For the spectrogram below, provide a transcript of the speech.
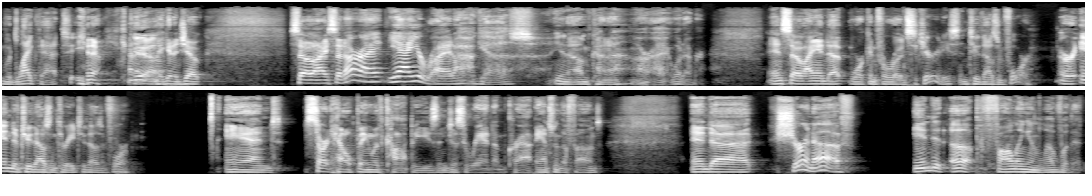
would like that. You know, kind of yeah. making a joke. So I said, all right, yeah, you're right. I guess, you know, I'm kind of, all right, whatever. And so I end up working for Rhodes Securities in 2004 or end of 2003, 2004 and start helping with copies and just random crap, answering the phones. And uh, sure enough, ended up falling in love with it.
